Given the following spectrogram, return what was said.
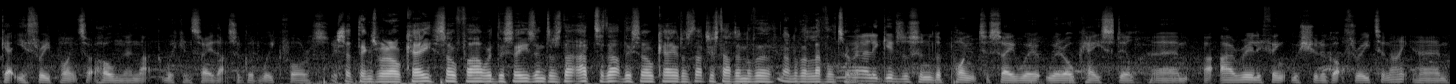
get your three points at home, then that we can say that's a good week for us. You said things were okay so far with the season. Does that add to that? This okay, or does that just add another another level to well, it? Well, it gives us another point to say we're we're okay still. Um, I, I really think we should have got three tonight. Um,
